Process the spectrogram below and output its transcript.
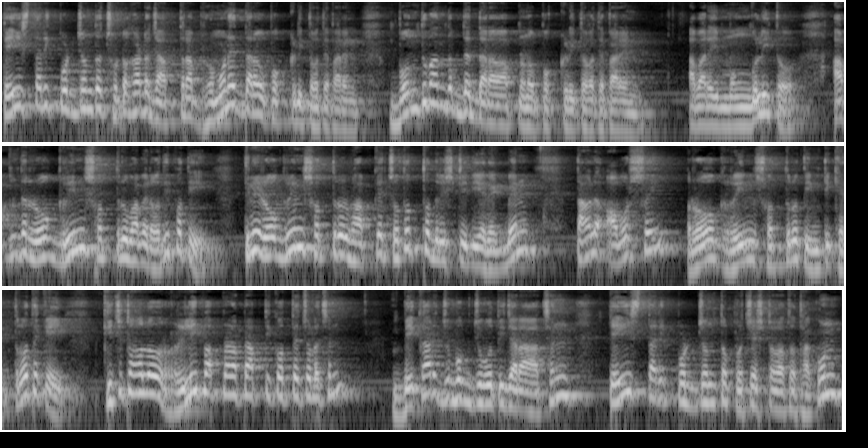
তেইশ তারিখ পর্যন্ত ছোটোখাটো যাত্রা ভ্রমণের দ্বারা উপকৃত হতে পারেন। বন্ধু বান্ধবদের দ্বারাও আপনারা উপকৃত হতে পারেন। আবার এই মঙ্গলই তো আপনাদের রোগ ঋণ শত্রু ভাবের অধিপতি, তিনি রোগ ঋণ শত্রুর ভাবকে চতুর্থ দৃষ্টি দিয়ে দেখবেন। তাহলে অবশ্যই রোগ ঋণ শত্রু তিনটি ক্ষেত্র থেকেই কিছুটা হলেও রিলিফ আপনারা প্রাপ্তি করতে চলেছেন। বেকার যুবক, যুবতী যারা আছেন, তেইশ তারিখ পর্যন্ত প্রচেষ্টারত থাকুন।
